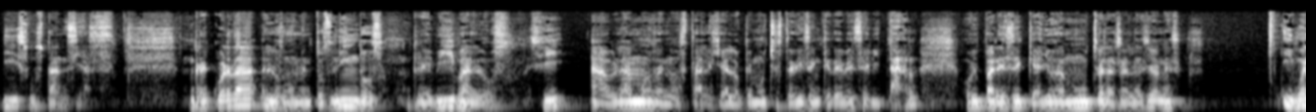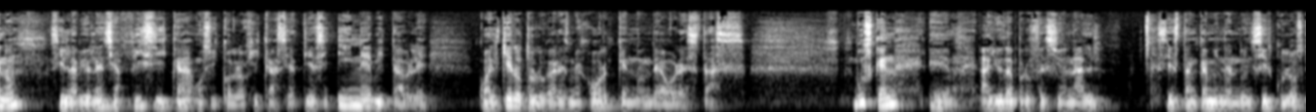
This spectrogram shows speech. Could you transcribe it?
y sustancias. Recuerda los momentos lindos, revívanlos, ¿sí? Hablamos de nostalgia, lo que muchos te dicen que debes evitar, hoy parece que ayuda mucho a las relaciones. Y bueno, si la violencia física o psicológica hacia ti es inevitable, cualquier otro lugar es mejor que en donde ahora estás. Busquen eh, ayuda profesional si están caminando en círculos,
